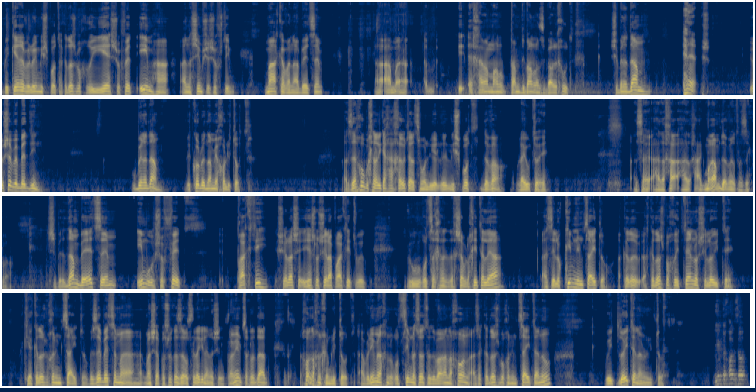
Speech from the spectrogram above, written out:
בקרב אלוהים ישפוט. הקדוש ברוך הוא יהיה שופט עם האנשים ששופטים. מה הכוונה בעצם? איך אמרנו, פעם דיברנו על זה באריכות, שבן אדם יושב בבית דין, הוא בן אדם, וכל בן אדם יכול לטעות. אז איך הוא בכלל ייקח אחריות על עצמו לשפוט דבר? אולי הוא טועה? אז הגמרא מדברת על זה כבר, שבן אדם בעצם, אם הוא שופט פרקטי, שאלה שיש לו שאלה פרקטית והוא רוצה עכשיו להחליט עליה, אז אלוקים נמצא איתו. הקדוש, הקדוש ברוך הוא ייתן לו שלא יטעה. כי הקדוש ברוך הוא נמצא איתו, וזה בעצם מה שהפסוק הזה רוצה להגיד לנו, שלפעמים צריך לדעת, נכון אנחנו יכולים לטעות, אבל אם אנחנו רוצים לעשות את הדבר הנכון, אז הקדוש ברוך הוא נמצא איתנו, והוא לא ייתן לנו לטעות. אם בכל זאת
